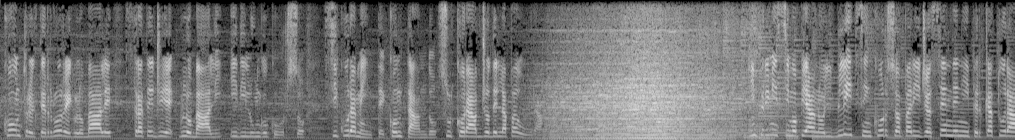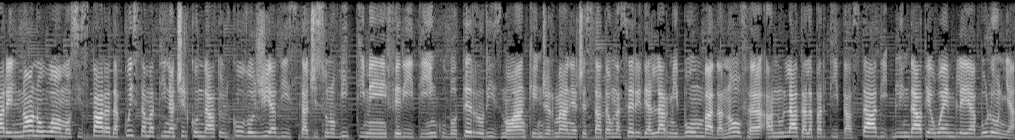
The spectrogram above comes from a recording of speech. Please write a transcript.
contro il terrore globale, strategie globali e di lungo corso, sicuramente contando sul coraggio della paura. Primissimo piano il blitz in corso a Parigi a Saint-Denis per catturare il nono uomo si spara da questa mattina circondato il covo jihadista, ci sono vittime e feriti, incubo terrorismo anche in Germania c'è stata una serie di allarmi bomba da Hannover, annullata la partita, stadi blindati a Wembley e a Bologna.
